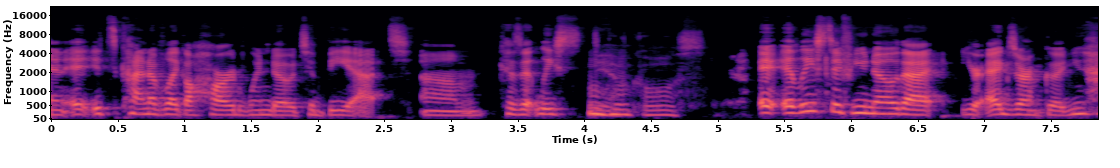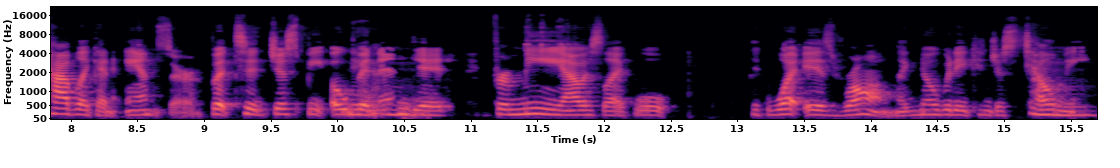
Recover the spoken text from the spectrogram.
And it, it's kind of like a hard window to be at. Um, cause at least, yeah, of course. At least if you know that your eggs aren't good, you have like an answer. But to just be open ended yeah. For me, I was like, well, like what is wrong? Like nobody can just tell mm. me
